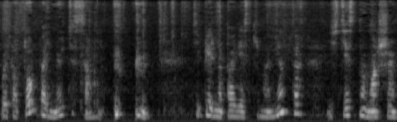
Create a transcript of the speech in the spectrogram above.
вы потом поймете сами. Теперь на повестке момента – естественно, наши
